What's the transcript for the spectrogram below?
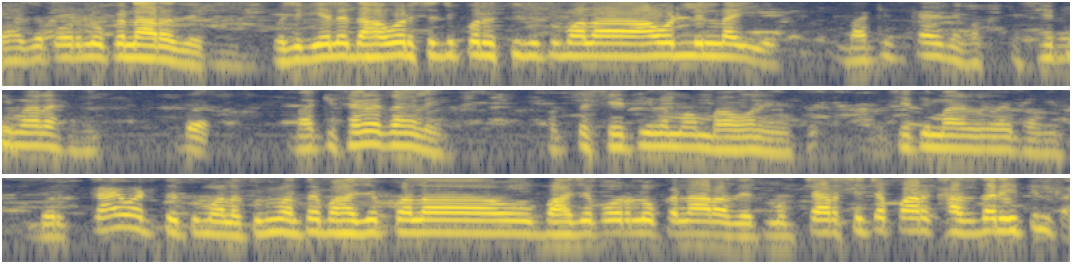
भाजपवर लोक नाराज आहेत. म्हणजे गेल्या दहा वर्षाची परिस्थिती तुम्हाला आवडलेली नाहीये. बाकीच काही नाही फक्त शेती मालाच नाही. बर. बाकी सगळं चांगलं आहे. फक्त शेतीला मग भाव नाही असं. शेती मालाला काही भाव नाही. बर काय वाटतं तुम्हाला? तुम्ही म्हणताय भाजपला भाजपवर लोक नाराज आहेत. मग चारशेच्या पार खासदार येतील का?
